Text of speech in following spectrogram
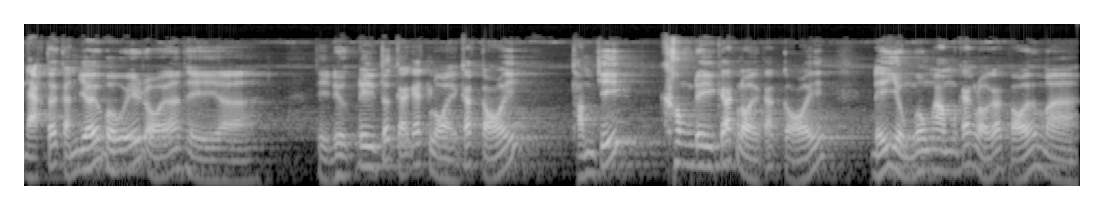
đạt tới cảnh giới vô ý rồi á thì ờ, thì được đi tất cả các loài các cõi. Thậm chí không đi các loài các cõi để dùng ngôn âm, các loài các cõi mà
